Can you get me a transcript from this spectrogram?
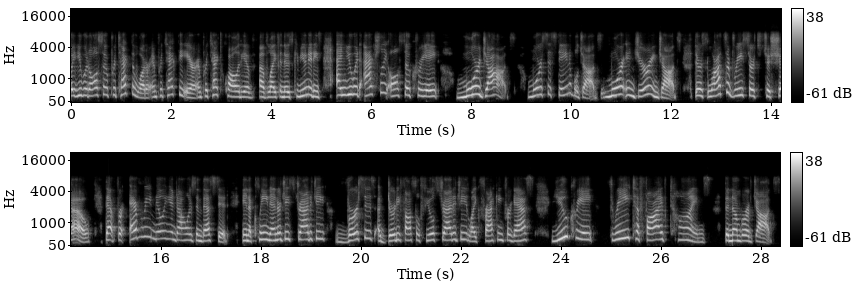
but you would also protect the water and protect the air and protect quality of, of life in those communities. And you would actually also create more jobs, more sustainable jobs, more enduring jobs. There's lots of research to show that for every million dollars invested in a clean energy strategy versus a dirty fossil fuel strategy like fracking for gas, you create three to five times the number of jobs.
